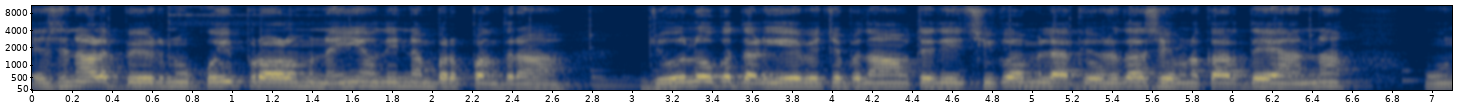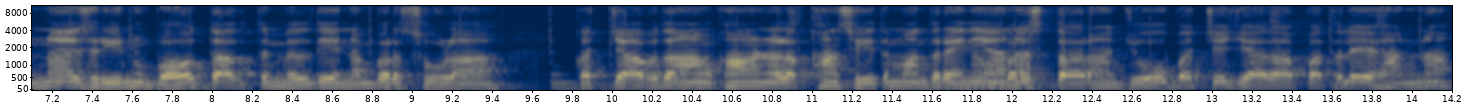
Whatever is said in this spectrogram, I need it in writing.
ਇਸ ਨਾਲ ਪੇਟ ਨੂੰ ਕੋਈ ਪ੍ਰੋਬਲਮ ਨਹੀਂ ਆਉਂਦੀ। ਨੰਬਰ 15 ਜੋ ਲੋਕ ਦਲੀਏ ਵਿੱਚ ਬਦਾਮ ਤੇ ਦੇਸੀ ਘਿਓ ਮਿਲਾ ਕੇ ਉਸ ਦਾ ਸੇਵਨ ਕਰਦੇ ਹਨ ਉਹਨਾਂ ਦੇ ਸਰੀਰ ਨੂੰ ਬਹੁਤ ਤਾਕਤ ਮਿਲਦੀ ਹੈ। ਨੰਬਰ 16 ਕੱਚਾ ਬਦਾਮ ਖਾਣ ਨਾਲ ਅੱਖਾਂ ਸਿਹਤਮੰਦ ਰਹਿੰਦੀਆਂ ਹਨ। 17 ਜੋ ਬੱਚੇ ਜ਼ਿਆਦਾ ਪਤਲੇ ਹਨ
